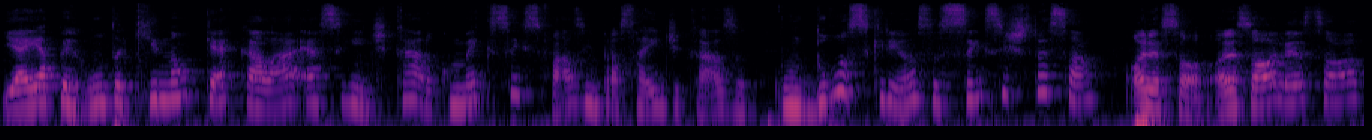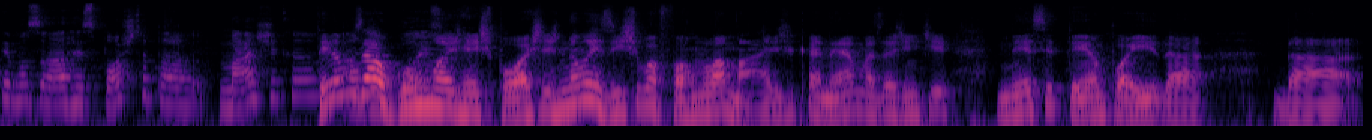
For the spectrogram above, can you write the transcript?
E aí, a pergunta que não quer calar é a seguinte: cara, como é que vocês fazem para sair de casa com duas crianças sem se estressar? Olha só, olha só, olha só, temos a resposta para mágica. Temos algumas coisa? respostas, não existe uma fórmula mágica, né? Mas a gente, nesse tempo aí da, da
